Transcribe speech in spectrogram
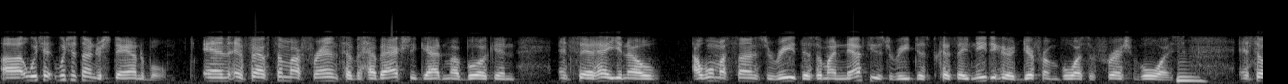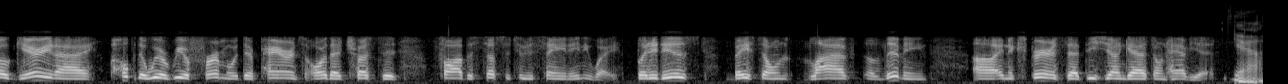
uh, which which is understandable. And in fact, some of my friends have have actually gotten my book and and said, hey, you know, I want my sons to read this or my nephews to read this because they need to hear a different voice, a fresh voice. Mm. And so Gary and I hope that we're reaffirming what their parents or their trusted father substitute is saying anyway. But it is based on live uh, living uh, an experience that these young guys don't have yet. Yeah,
